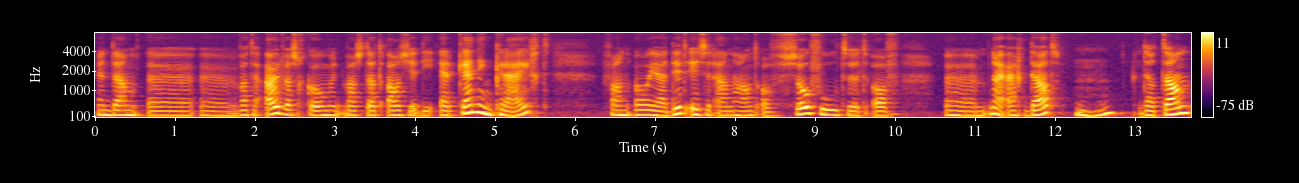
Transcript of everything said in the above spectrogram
En dan eh, eh, wat eruit was gekomen, was dat als je die erkenning krijgt van, oh ja, dit is er aan de hand, of zo voelt het, of ehm, nou ja, eigenlijk dat, Mhm. dat dan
